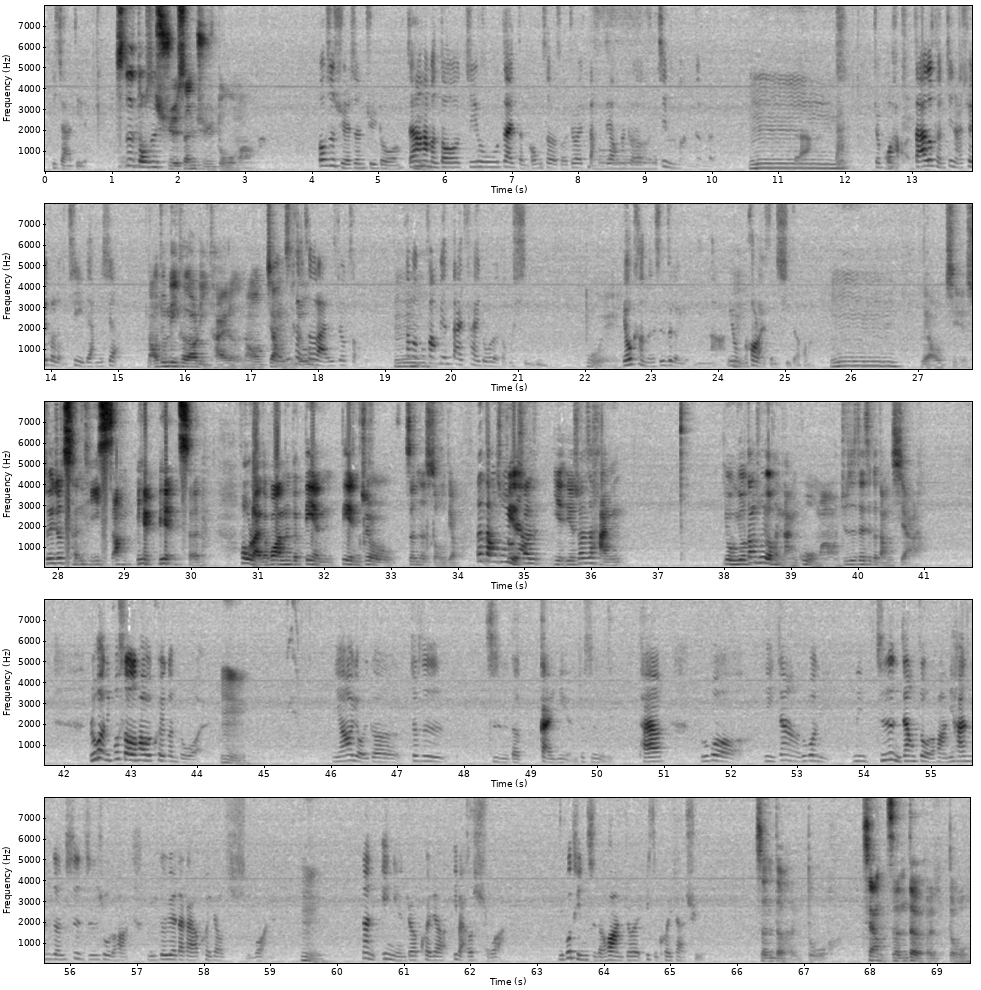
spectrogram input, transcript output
一家店，这都是学生居多吗？都是学生居多，加上他们都几乎在等公车的时候就会挡掉那个进门的人。嗯，对啊就不好了。大家都可能进来吹个冷气凉一下，然后就立刻要离开了，然后这样子就客车来了就走。嗯。他们不方便带太多的东西，对，有可能是这个原因啊。因为我们后来分析的话，嗯，了解，所以就整体上面变成后来的话，那个店店就真的收掉。那当初也算也也算是含有有当初有很难过吗？就是在这个当下，如果你不收的话，会亏更多哎、嗯。你要有一个就是纸的概念，就是他，如果你这样，如果你你其实你这样做的话，你含人事支出的话，你一个月大概要亏掉十万，嗯，那你一年就要亏掉一百二十万。你不停止的话，你就会一直亏下去。真的很多，这样真的很多，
